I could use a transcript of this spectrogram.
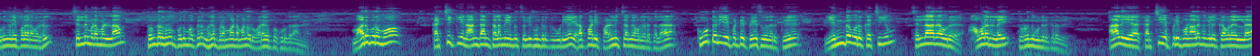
ஒருங்கிணைப்பாளர் அவர்கள் செல்லும் இடமெல்லாம் தொண்டர்களும் பொதுமக்களும் மிக பிரம்மாண்டமான ஒரு வரவேற்பு கொடுக்குறாங்க. மறுபுறமோ கட்சிக்கு நான் தான் தலைமை என்று சொல்லிக் கொண்டிருக்கக்கூடிய எடப்பாடி பழனிசாமி அவர்களிடத்தில் கூட்டணியை பற்றி பேசுவதற்கு எந்த ஒரு கட்சியும் செல்லாத ஒரு அவல நிலை தொடர்ந்து கொண்டிருக்கிறது. ஆனால் கட்சி எப்படி போனாலும் எங்களுக்கு கவலை இல்லை.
